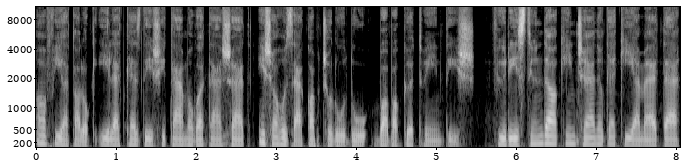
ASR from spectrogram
a fiatalok életkezdési támogatását és a hozzá kapcsolódó babakötvényt is. Fűrész Tünde a kincselnöke kiemelte,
